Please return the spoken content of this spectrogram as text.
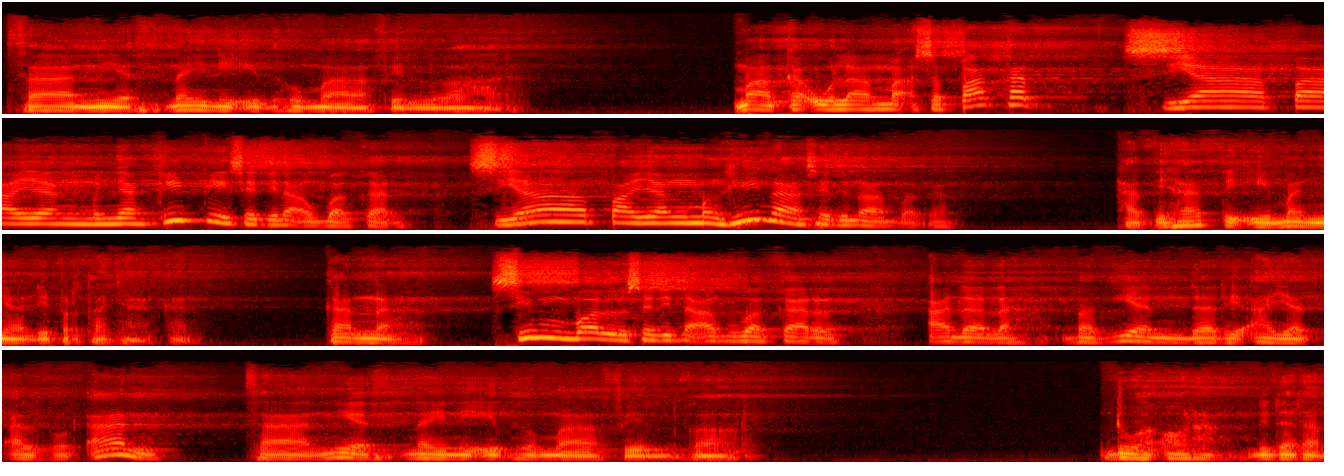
Thaniyatnaini idhuma fil ghar maka ulama sepakat siapa yang menyakiti Sayyidina Abu Bakar Siapa yang menghina Sayyidina Abu Bakar? Hati-hati imannya dipertanyakan. Karena simbol Sayyidina Abu Bakar adalah bagian dari ayat Al-Quran. Thaniyat naini idhuma fil ghar. Dua orang di dalam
